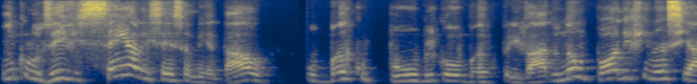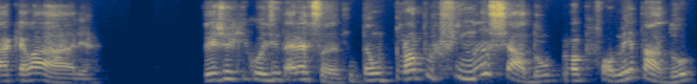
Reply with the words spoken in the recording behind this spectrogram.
Inclusive, sem a licença ambiental, o banco público ou o banco privado não pode financiar aquela área. Veja que coisa interessante. Então, o próprio financiador, o próprio fomentador,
